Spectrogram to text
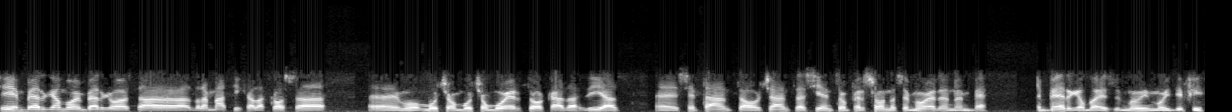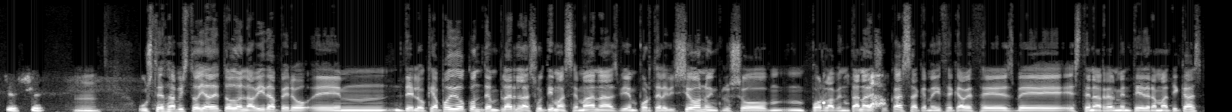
Sí, en Bérgamo, en Bérgamo está dramática la cosa, eh, mu- mucho, mucho muerto cada día, eh, 70, 80, 100 personas se mueren en, Bé- en Bérgamo, es muy, muy difícil, sí. Mm. Usted ha visto ya de todo en la vida, pero em, de lo que ha podido contemplar en las últimas semanas, bien por televisión o incluso mm, por la ventana de su casa, que me dice que a veces ve escenas realmente dramáticas,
